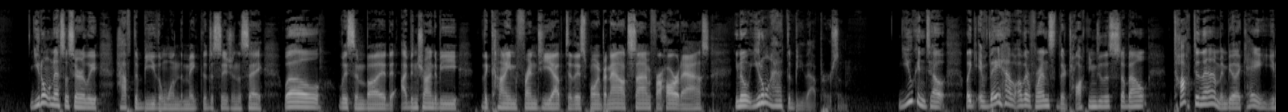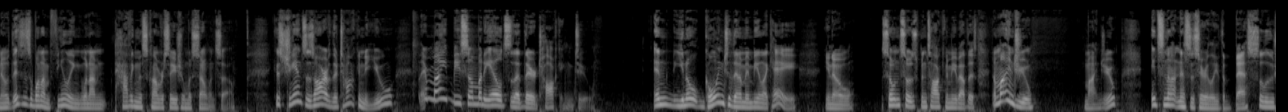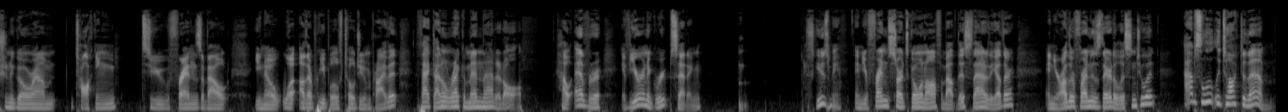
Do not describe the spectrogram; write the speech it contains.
you don't necessarily have to be the one to make the decision to say, well, listen, bud, I've been trying to be the kind friend to you up to this point, but now it's time for hard ass. You know, you don't have to be that person. You can tell, like, if they have other friends that they're talking to this about, talk to them and be like, hey, you know, this is what I'm feeling when I'm having this conversation with so and so. Because chances are, if they're talking to you, there might be somebody else that they're talking to and you know going to them and being like hey you know so and so's been talking to me about this now mind you mind you it's not necessarily the best solution to go around talking to friends about you know what other people have told you in private in fact i don't recommend that at all however if you're in a group setting excuse me and your friend starts going off about this that or the other and your other friend is there to listen to it, absolutely talk to them.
